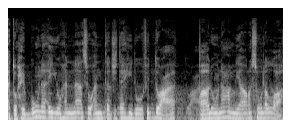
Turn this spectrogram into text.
أتحبون أيها الناس أن تجتهدوا في الدعاء؟ قالوا نعم يا رسول الله.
